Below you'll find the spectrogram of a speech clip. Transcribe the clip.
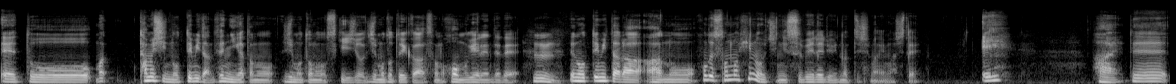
えっ、と、まあ、試しに乗ってみたんですね新潟の地元のスキー場地元というかそのホームゲレンデでうん。で乗ってみたらあの本当にその日のうちに滑れるようになってしまいまして。え？はい。で、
